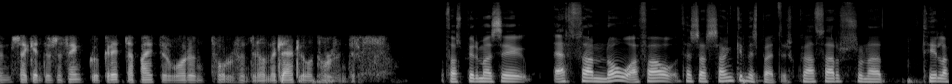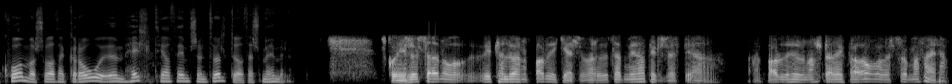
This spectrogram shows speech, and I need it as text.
umsækjendur sem fengu greita bætur voru um 1200 og með 11 og 1200. Og þá spyrir maður sig, er það nóg að fá þessar sanginnisbætur? Hvað þarf svona til að koma svo að það grói um heilt hjá þeim sem dvöldu á þessum heimilum? Sko ég hlustaði nú, við talum við hann Bárði ekki sem var auðvitað mjög aðtæklusvæsti að, að Bárði hefur alltaf eitthvað áhugavert fram að færa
